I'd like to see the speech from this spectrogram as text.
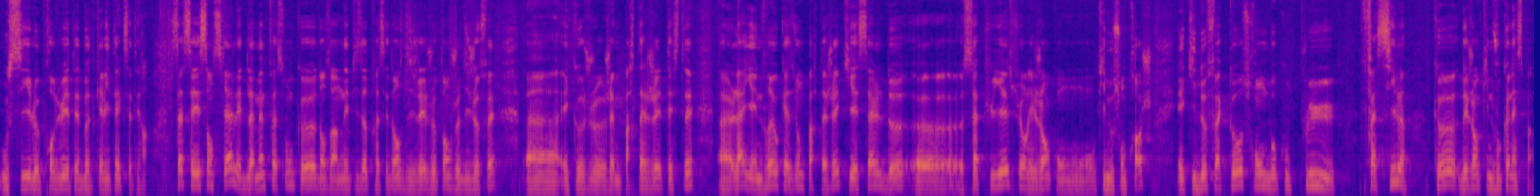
ou si le produit était de bonne qualité, etc. Ça c'est essentiel et de la même façon que dans un épisode précédent, je disais je pense, je dis je fais euh, et que j'aime partager, tester. Euh, là il y a une vraie occasion de partager qui est celle de s'appuyer sur les gens qui nous sont proches et qui de facto seront beaucoup plus faciles que des gens qui ne vous connaissent pas.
